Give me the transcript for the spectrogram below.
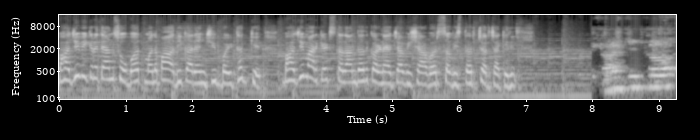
भाजी विक्रेत्यांसोबत मनपा अधिकाऱ्यांची बैठक घेत भाजी मार्केट स्थलांतर करण्याच्या विषयावर सविस्तर चर्चा केली कारण की इतकं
